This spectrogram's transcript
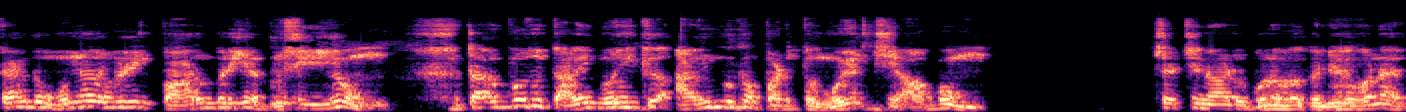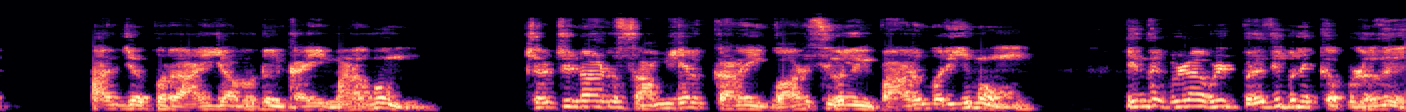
கடந்த முன்னோர்களின் பாரம்பரிய ருசியையும் தற்போது தலைமுறைக்கு அறிமுகப்படுத்தும் முயற்சியாகும். செட்டிநாடு உணவக நிறுவனர் அஞ்சப்பர் ஐயா அவர்கள் கை மனமும் செட்டிநாடு சமையல் கலை வாரிசுகளின் பாரம்பரியமும் இந்த விழாவில் பிரதிபலிக்க உள்ளது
